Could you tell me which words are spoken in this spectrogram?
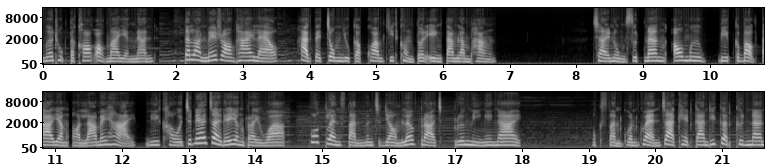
เมื่อถูกตะคอกออกมาอย่างนั้น แต่หล่อนไม่ร้องไห้แล้ว หากแต่จมอยู่กับความคิดของตนเองตามลำพัง ชายหนุ่มสุดนั่งเอามือบีบกระบอกตาอย่างอ่อนล้าไม่หาย นี่เขาจะแน่ใจได้อย่างไรว่า พวกแกลนสตันมันจะยอมเลิกราจากเรื่องนี้ง่าย ๆ อกสั่นควรแขวนจากเหตุการณ์ที่เกิดขึ้นนั้น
